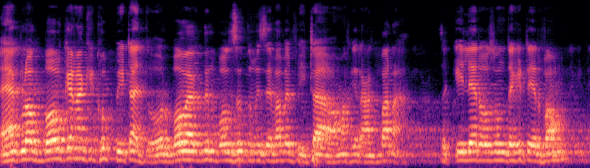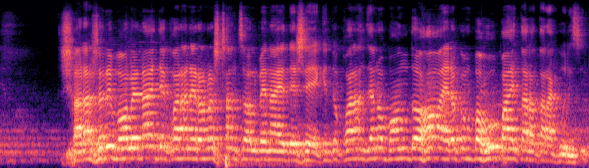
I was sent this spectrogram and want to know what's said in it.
এক লোক বউকে নাকি খুব পিটাইতো ওর বউ একদিন বলছে, তুমি যেভাবে পিটাও, আমাকে রাখবা না। তো কিলের ওজন দেখে টের পাও। সরাসরি বলে না যে কোরআনের অনুষ্ঠান চলবে না দেশে, কিন্তু কোরআন যেন বন্ধ হয়, এরকম বহু পায় তারা তারা করেছিল।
